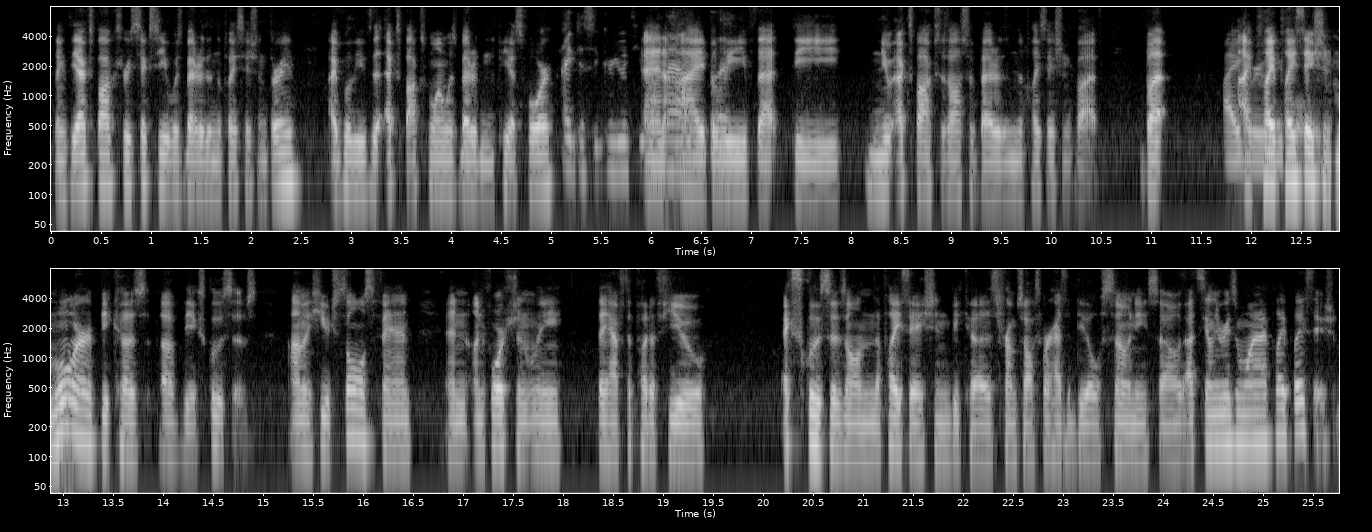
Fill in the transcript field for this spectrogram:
I think the Xbox 360 was better than the PlayStation 3. I believe the Xbox One was better than the PS4. I disagree with you. and on that, I but believe that the new Xbox is also better than the PlayStation 5. But I, I play with you fully. PlayStation more because of the exclusives. I'm a huge Souls fan, and unfortunately, they have to put a few exclusives on the PlayStation because From Software has a deal with Sony. So that's the only reason why I play PlayStation.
